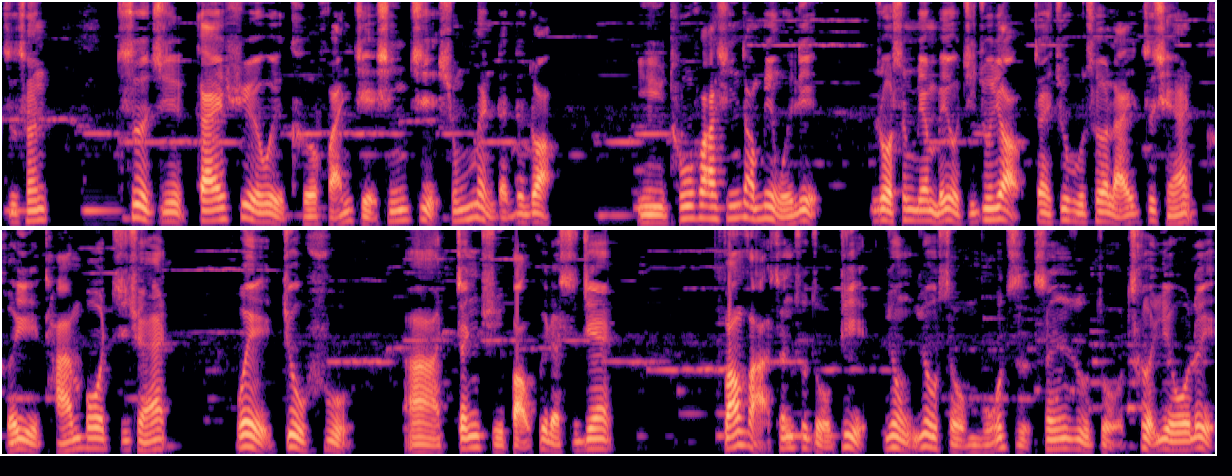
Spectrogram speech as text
之称，刺激该穴位可缓解心悸、胸闷等症状。以突发心脏病为例，若身边没有急救药，在救护车来之前，可以弹拨极泉，为救护啊争取宝贵的时间。方法：伸出左臂，用右手拇指伸入左侧腋窝内，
